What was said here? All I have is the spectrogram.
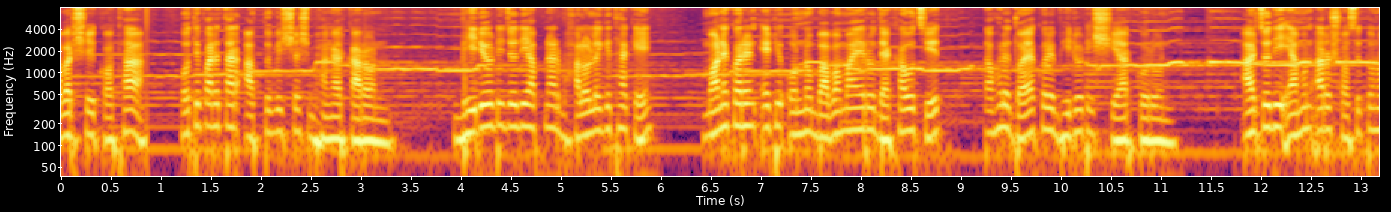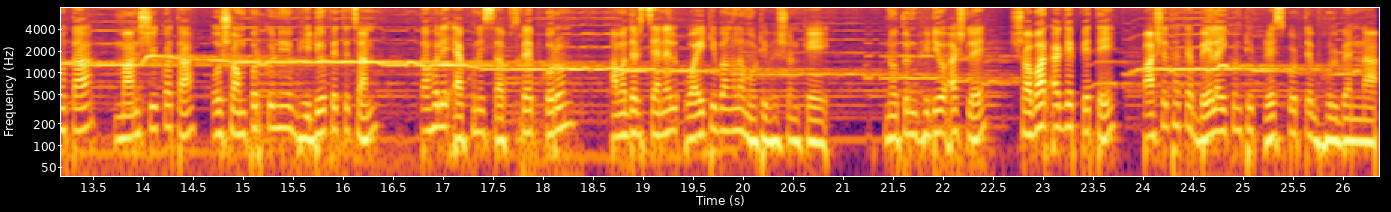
আবার সেই কথা হতে পারে তার আত্মবিশ্বাস ভাঙার কারণ। ভিডিওটি যদি আপনার ভালো লেগে থাকে, মনে করেন এটি অন্য বাবা মায়েরও দেখা উচিত, তাহলে দয়া করে ভিডিওটি শেয়ার করুন। আর যদি এমন আরও সচেতনতা, মানসিকতা ও সম্পর্ক নিয়ে ভিডিও পেতে চান, তাহলে এখনই সাবস্ক্রাইব করুন আমাদের চ্যানেল ওয়াইটি বাংলা মোটিভেশনকে। নতুন ভিডিও আসলে সবার আগে পেতে পাশে থাকা বেল আইকনটি প্রেস করতে ভুলবেন না।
